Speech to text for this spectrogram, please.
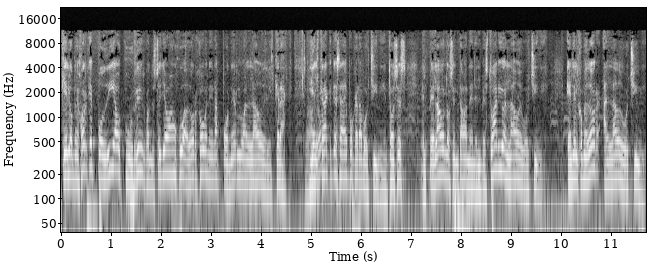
que lo mejor que podía ocurrir cuando usted llevaba a un jugador joven era ponerlo al lado del crack. Y el crack de esa época era Bocini. Entonces, el pelado lo sentaban en el vestuario al lado de Bocini. En el comedor al lado de Bocini.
